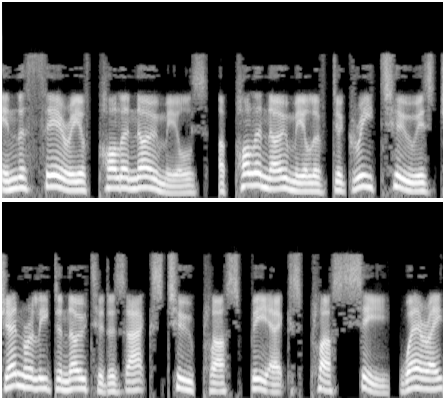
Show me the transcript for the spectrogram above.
in the theory of polynomials, a polynomial of degree 2 is generally denoted as x2 plus bx plus c, where a,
